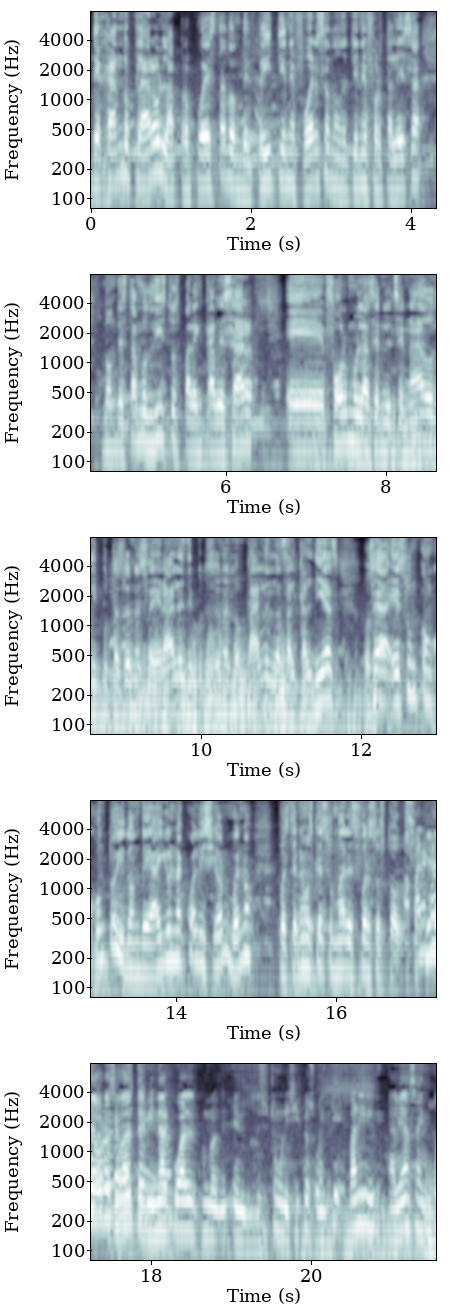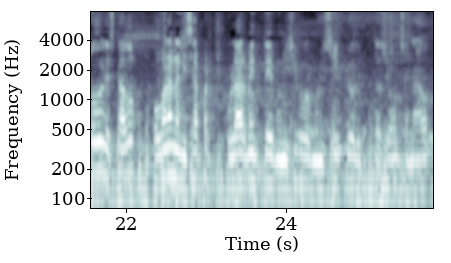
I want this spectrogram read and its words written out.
dejando claro la propuesta donde el PRI tiene fuerza, donde tiene fortaleza, donde estamos listos para encabezar eh, fórmulas en el Senado, diputaciones federales, diputaciones locales, las alcaldías. O sea, es un conjunto y donde hay una coalición, bueno, pues tenemos que sumar esfuerzos todos. A partir de ahora se va a determinar cuál, en 18 municipios o en qué, van en alianza en todo el estado o van a analizar particularmente municipio por municipio, diputación, senado.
